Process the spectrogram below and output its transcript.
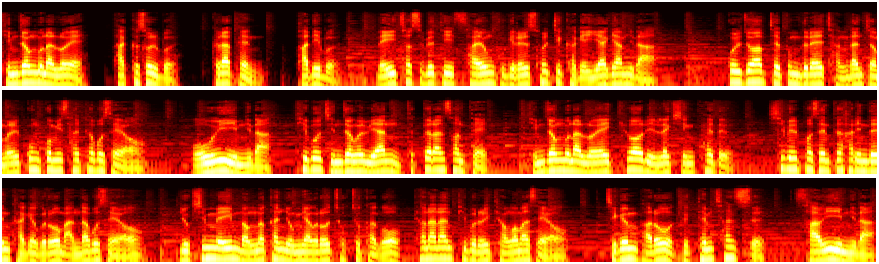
김정문 알로에, 다크솔브, 그라펜, 바디브, 네이처스 뷰티 사용 후기를 솔직하게 이야기합니다. 꿀조합 제품들의 장단점을 꼼꼼히 살펴보세요. 5위입니다. 피부 진정을 위한 특별한 선택. 김정문 알로에 큐어 릴렉싱 패드 11% 할인된 가격으로 만나보세요. 60매입 넉넉한 용량으로 촉촉하고 편안한 피부를 경험하세요. 지금 바로 득템 찬스. 4위입니다.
